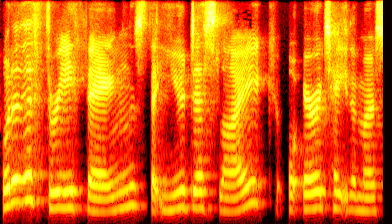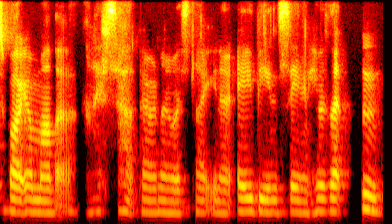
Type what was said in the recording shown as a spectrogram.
What are the three things that you dislike or irritate you the most about your mother? And I sat there and I was like, you know, A, B, and C. And he was like, mm,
